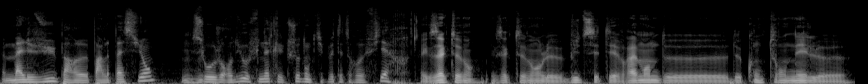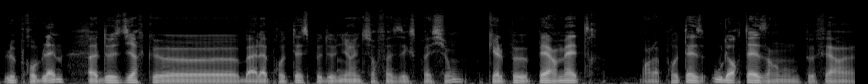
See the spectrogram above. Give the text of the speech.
mal vue par, par le patient Mhm. soit aujourd'hui au final quelque chose dont il peut être fier. Exactement, exactement. Le but c'était vraiment de, de contourner le, le problème, euh, de se dire que bah, la prothèse peut devenir une surface d'expression, qu'elle peut permettre la prothèse ou l'orthèse. hein, on peut faire euh,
